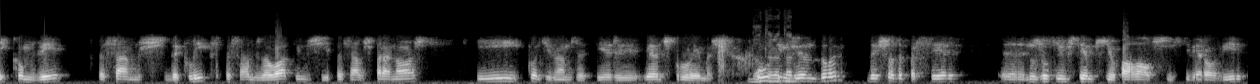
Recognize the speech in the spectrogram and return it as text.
e como vê, passámos da Clix, passámos da Ótimos e passámos para nós e continuamos a ter eh, grandes problemas. Doutora, o último vendedor deixou de aparecer uh, nos últimos tempos, Sr. Paulo Alves, se estiver a ouvir,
